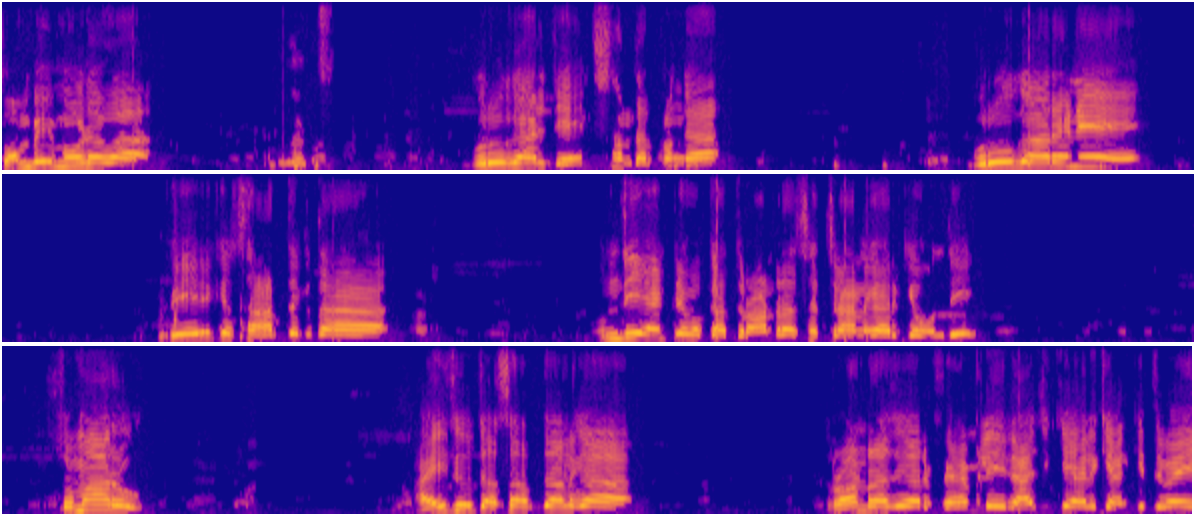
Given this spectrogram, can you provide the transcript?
తొంభై మూడవ గురువుగారి జయంతి సందర్భంగా గురువుగారు అనే పేరుకి సార్థకత ఉంది అంటే ఒక ద్రోణరాజు సత్యనారాయణ గారికి ఉంది. సుమారు ఐదు దశాబ్దాలుగా ద్రోణరాజు గారి ఫ్యామిలీ రాజకీయాలకి అంకితమై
